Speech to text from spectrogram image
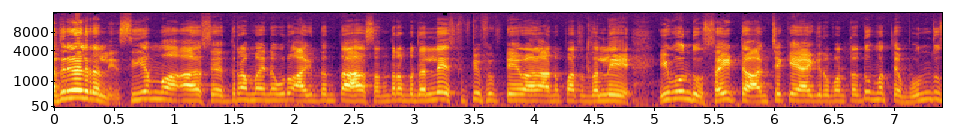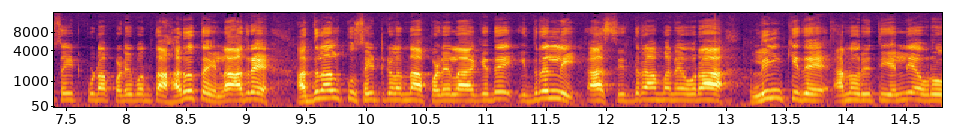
ಹದಿನೇಳರಲ್ಲಿ ಸಿಎಂ ಸಿದ್ದರಾಮಯ್ಯನವರು ಆಗಿದ್ದಂತಹ ಸಂದರ್ಭದಲ್ಲೇ ಫಿಫ್ಟಿ ಫಿಫ್ಟಿ ಅನುಪಾತದಲ್ಲಿ ಈ ಒಂದು ಸೈಟ್ ಹಂಚಿಕೆ ಆಗಿರುವಂಥದ್ದು ಮತ್ತೆ ಒಂದು ಸೈಟ್ ಕೂಡ ಪಡೆಯುವಂಥ ಅರ್ಹತೆ ಇಲ್ಲ. ಆದರೆ ಹದಿನಾಲ್ಕು ಸೈಟ್ಗಳನ್ನು ಪಡೆಯಲಾಗಿದೆ. ಇದರಲ್ಲಿ ಆ ಸಿದ್ದರಾಮಯ್ಯವರ ಲಿಂಕ್ ಇದೆ ಅನ್ನೋ ರೀತಿಯಲ್ಲಿ ಅವರು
